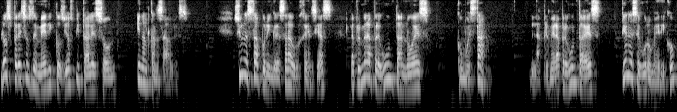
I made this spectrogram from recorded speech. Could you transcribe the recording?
los precios de médicos y hospitales son inalcanzables. Si uno está por ingresar a urgencias, la primera pregunta no es ¿cómo está? La primera pregunta es ¿tiene seguro médico?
